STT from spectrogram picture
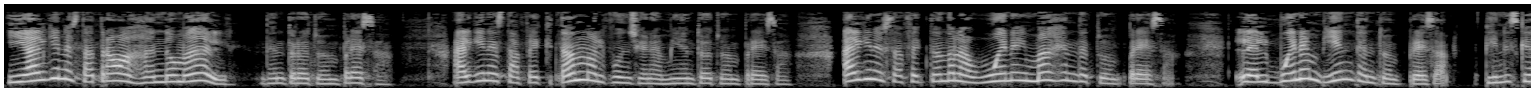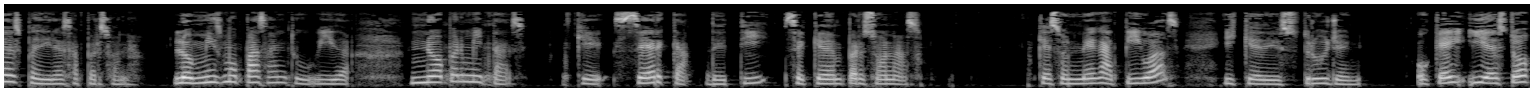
y alguien está trabajando mal dentro de tu empresa, alguien está afectando el funcionamiento de tu empresa, alguien está afectando la buena imagen de tu empresa, el buen ambiente en tu empresa, tienes que despedir a esa persona. Lo mismo pasa en tu vida. No permitas que cerca de ti se queden personas que son negativas y que destruyen ¿ok? Y esto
